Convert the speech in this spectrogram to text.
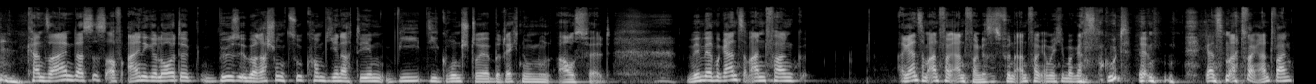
kann sein, dass es auf einige Leute böse Überraschung zukommt, je nachdem, wie die Grundsteuerberechnung nun ausfällt. Wenn wir mal ganz am Anfang, ganz am Anfang anfangen, das ist für den Anfang immer immer ganz gut, ganz am Anfang anfangen.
